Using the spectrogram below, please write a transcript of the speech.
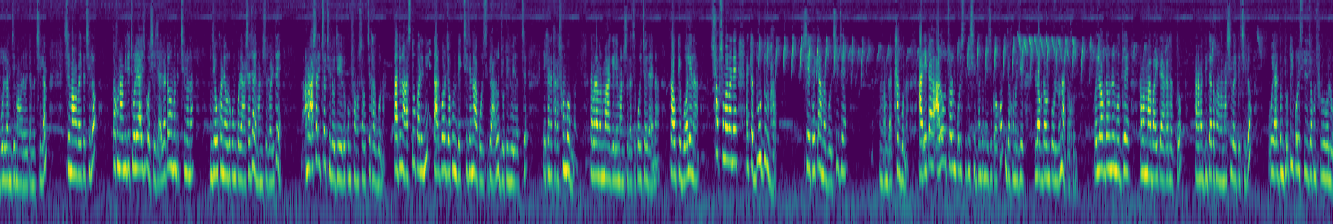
বললাম যে মামাদের বাড়িতে আমরা ছিলাম। সে মামার বাড়িতে ছিল। তখন আমি যে চলে আসব, সেই জায়গাটাও আমাদের ছিল না। যে ওখানে ওরকম করে আসা যায় মানুষের বাড়িতে আমার আসার ইচ্ছা ছিল যে এরকম সমস্যা হচ্ছে, থাকব না। তার জন্য আসতেও পারিনি। তারপর যখন দেখছি যে, না, পরিস্থিতি আরও জটিল হয়ে যাচ্ছে, এখানে থাকা সম্ভব নয়। তারপর আমার মা গেলে মানুষের কাছে পরিচয় দেয় না, কাউকে বলে না। সবসময় মানে একটা দূর দূর ভাব। সেই থেকে আমরা বলছি যে, আমরা থাকব না। আর এটা আরও চরম পরিস্থিতির সিদ্ধান্ত নিয়েছি কখন? যখন ওই যে লকডাউন করল না তখন। ওই লকডাউনের মধ্যে আমার মা বাড়িতে একা থাকতো আর আমার দিদা তখন আমার মাসির বাড়িতে ছিল। ওই একদম জটিল পরিস্থিতি যখন শুরু হলো,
